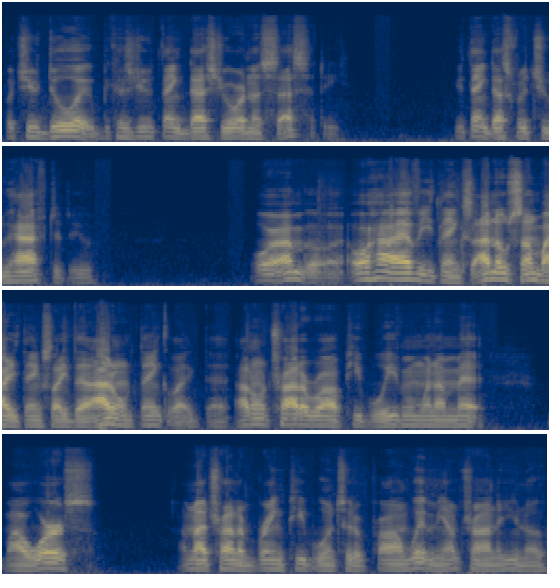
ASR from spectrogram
but you do it because you think that's your necessity. You think that's what you have to do. Or I'm, or however you think. I know somebody thinks like that. I don't think like that. I don't try to rob people, even when I'm at my worst. I'm not trying to bring people into the problem with me. I'm trying to, you know,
